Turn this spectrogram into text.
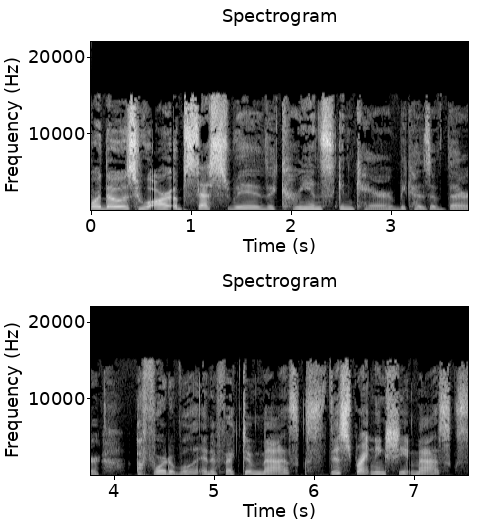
for those who are obsessed with Korean skincare because of their affordable and effective masks, this brightening sheet masks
